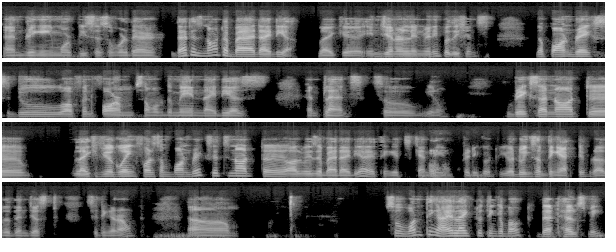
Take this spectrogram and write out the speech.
and bringing more pieces over there, that is not a bad idea. Like uh, in general, in many positions, the pawn breaks do often form some of the main ideas and plans. So, you know, breaks are not uh, like if you're going for some pawn breaks, it's not uh, always a bad idea. I think it can mm-hmm. be pretty good. You're doing something active rather than just sitting around. Um, so one thing I like to think about that helps me,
